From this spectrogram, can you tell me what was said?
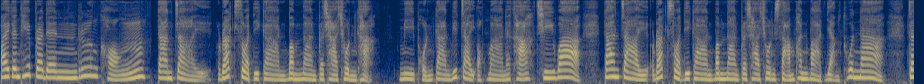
ไปกันที่ประเด็นเรื่องของการจ่ายรัฐสวัสดิการบำนาญประชาชนค่ะมีผลการวิจัยออกมานะคะ ชี้ว่าการจ่ายรัฐสวัสดิการบำนาญประชาชน 3,000 บาทอย่างทั่วหน้า จะ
